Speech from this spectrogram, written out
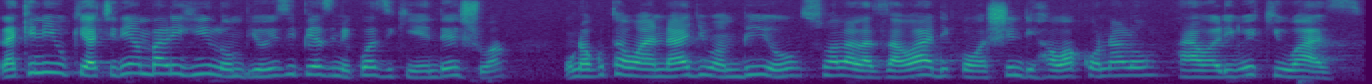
Lakini ukiachilia mbali hilo, mbio hizi pia zimekuwa zikiendeshwa unakuta waandaaji wa mbio swala la zawadi kwa washindi hawako nalo, hawaliweki wazi.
